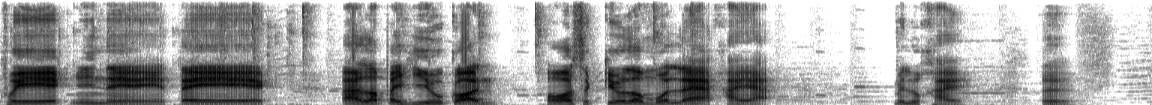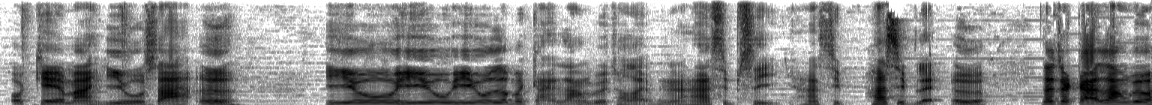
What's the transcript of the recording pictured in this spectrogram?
เควกนี่แน่แตกอ่เราไปฮิลก่อน เพราะว่าสกิลเราหมดแล้วใครอะไม่รู้ใคร เออ โอเคมาฮิลซะ เออฮิวฮิวฮิวแล้วมันกลายร่างเวลเท่าไหร่นะห้าสิบสี่ห้าสิบห้าสิบแหละ เออ น่าจะกลายร่างเวล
